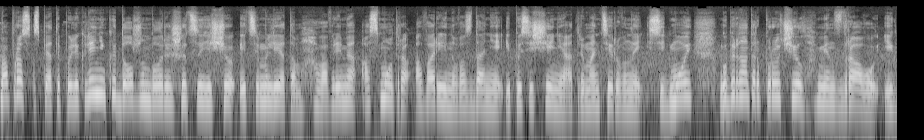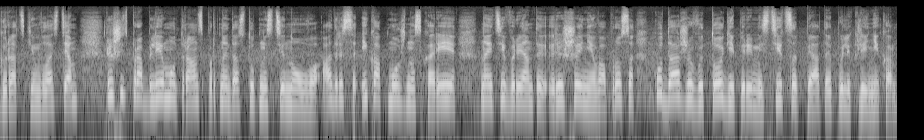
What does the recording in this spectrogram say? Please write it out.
Вопрос с пятой поликлиникой должен был решиться еще этим летом. Во время осмотра аварийного здания и посещения отремонтированной седьмой губернатор поручил Минздраву и городским властям решить проблему транспортной доступности нового адреса и как можно скорее найти варианты решения вопроса, куда же в итоге переместится пятая поликлиника.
